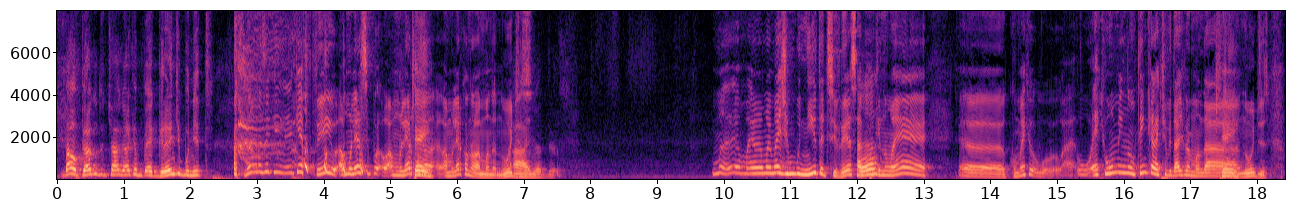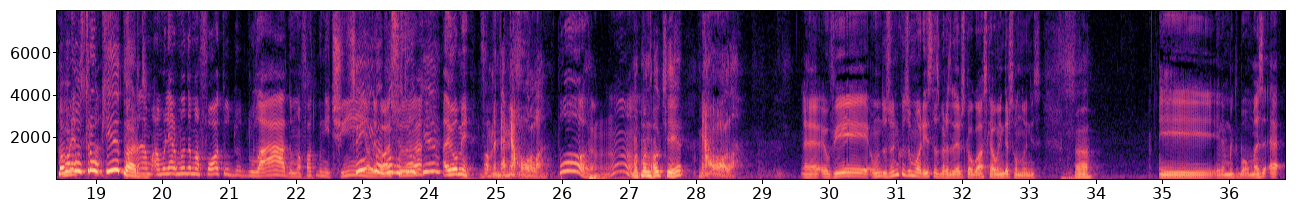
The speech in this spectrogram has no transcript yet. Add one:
Bah, o pior que o do Thiago Georg é, é grande e bonito. Não, mas é que é, que é feio. A mulher, se, a, mulher quando ela, a mulher, quando ela manda nudes, Ai, meu Deus. uma- é, uma, é uma imagem bonita de se ver, sabe? Hã? Porque não é. É, como é que. eu- É que o homem não tem criatividade pra mandar Quem? nudes. A Mas vai mostrar o quê, Eduardo? A, a mulher manda uma foto do, do lado, uma foto bonitinha, Sim, um mas negócio. mostrar o né? quê? Aí o homem, vou mandar minha rola. Porra, hum, Vai mandar o quê? minha rola. É, eu vi um dos únicos humoristas brasileiros que eu gosto, que é o Whindersson Nunes. Ah. E ele é muito bom. Mas é,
